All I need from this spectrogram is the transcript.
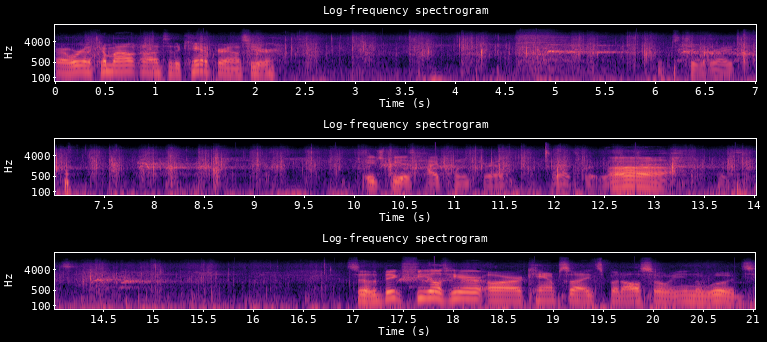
All right, we're gonna come out onto the campgrounds here. Let's take it right. HP is High Point Trail. That's what it is. Ah, Makes sense. so the big field here are campsites, but also in the woods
